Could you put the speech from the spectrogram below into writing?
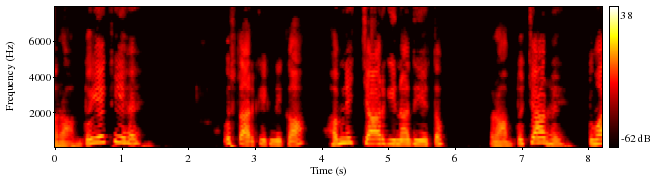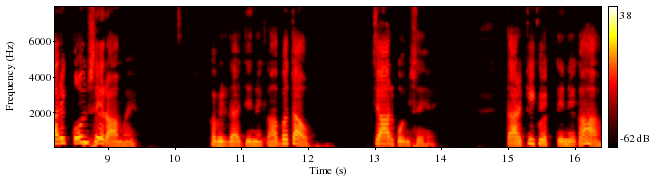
राम तो एक ही है। उस तार्किक ने कहा, हमने चार गिना दिए तब राम तो चार है। तुम्हारे कौन से राम है? कबीरदास जी ने कहा, बताओ। चार कौन से है? तार्किक व्यक्ति ने कहा,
